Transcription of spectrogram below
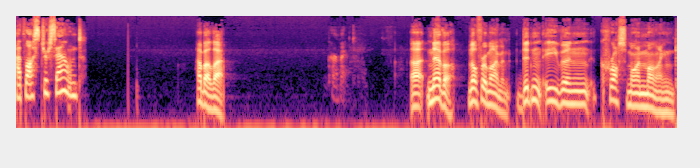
I've lost your sound. How about that? Perfect. Uh, never, not for a moment. Didn't even cross my mind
